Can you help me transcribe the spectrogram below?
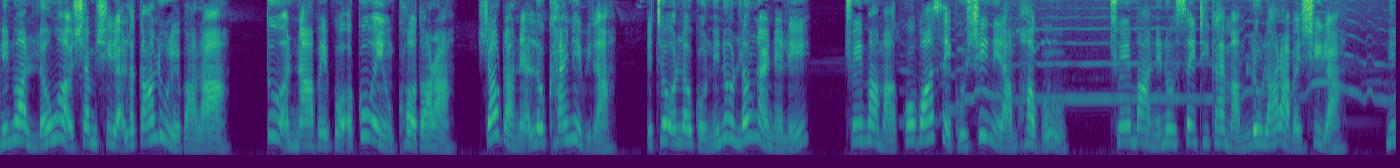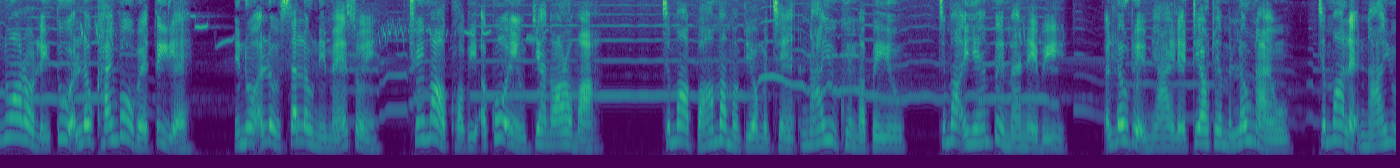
နင်တို့ကလုံးဝအရှက်မရှိတဲ့အလကားလူတွေပါလားသူ့အနာပေးဖို့အကိုအိမ်ကိုခေါ်သွားတာရောက်တာနဲ့အလုတ်ခိုင်းနေပြီလား တချို့အလုတ်ကိုနင်တို့လုံနိုင်တယ်လေချွေးမမှာကိုပွားစိတ်ခုရှိနေတာမဟုတ်ဘူးချွေးမနင်တို့စိတ်ထိခိုက်မှာမလိုလားတာပဲရှိတာနင်တို့ကတော့လေသူ့အလုတ်ခိုင်းဖို့ပဲတည်တယ်နင်တို့အဲ့လိုဆက်လုပ်နေမယ်ဆိုရင်ချွေးမကိုခေါ်ပြီးအကိုအိမ်ကိုပြန်သွားတော့မှာကျမဘာမှမပြောမချင်းအနားယူခွင့်မပေးဘူးကျမအရင်ပင်ပန်းနေပြီအလုပ်တွေအများကြီးလဲတယောက်တည်းမလုပ်နိုင်ဘူးကျမလည်းအနားယူ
